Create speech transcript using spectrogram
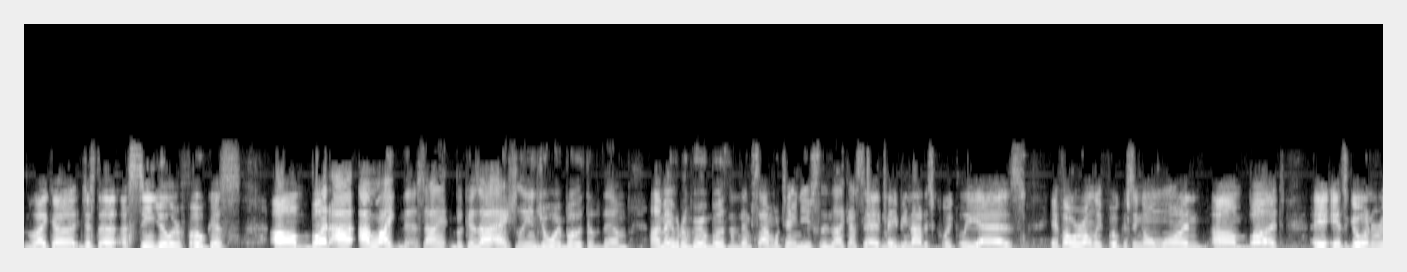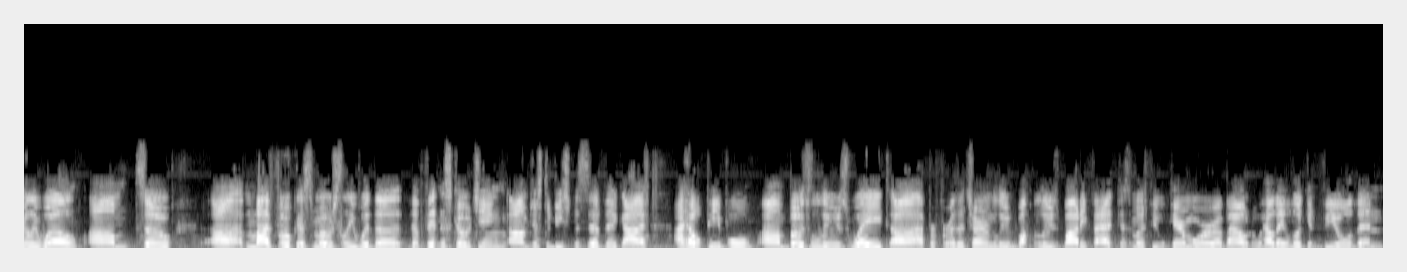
like a just a, a singular focus. Um, but I, I like this I because I actually enjoy both of them. I'm able to grow both of them simultaneously. Like I said, maybe not as quickly as if I were only focusing on one, um, but it, it's going really well. Um, so uh, my focus mostly with the, the fitness coaching, um, just to be specific, I, I help people um, both lose weight. Uh, I prefer the term lose, lose body fat because most people care more about how they look and feel than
